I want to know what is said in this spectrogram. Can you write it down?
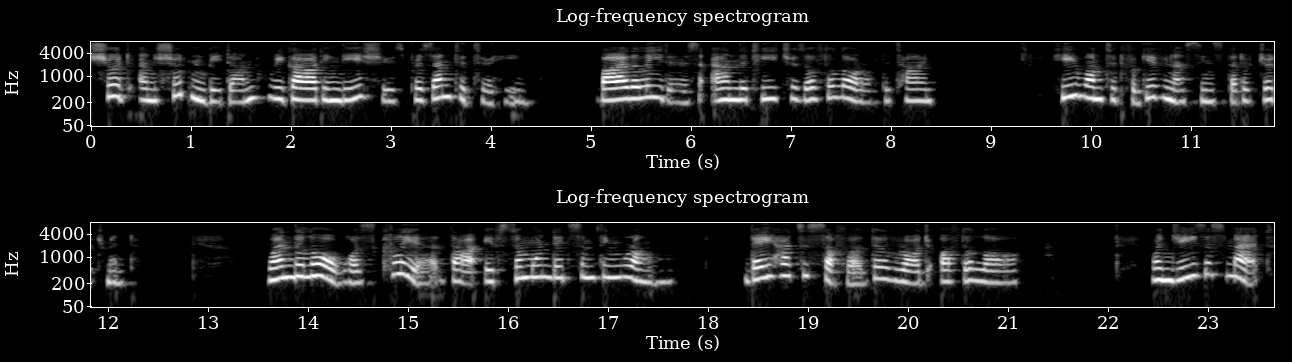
should and shouldn't be done regarding the issues presented to him by the leaders and the teachers of the law of the time. He wanted forgiveness instead of judgment. When the law was clear that if someone did something wrong, they had to suffer the rod of the law. When Jesus met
